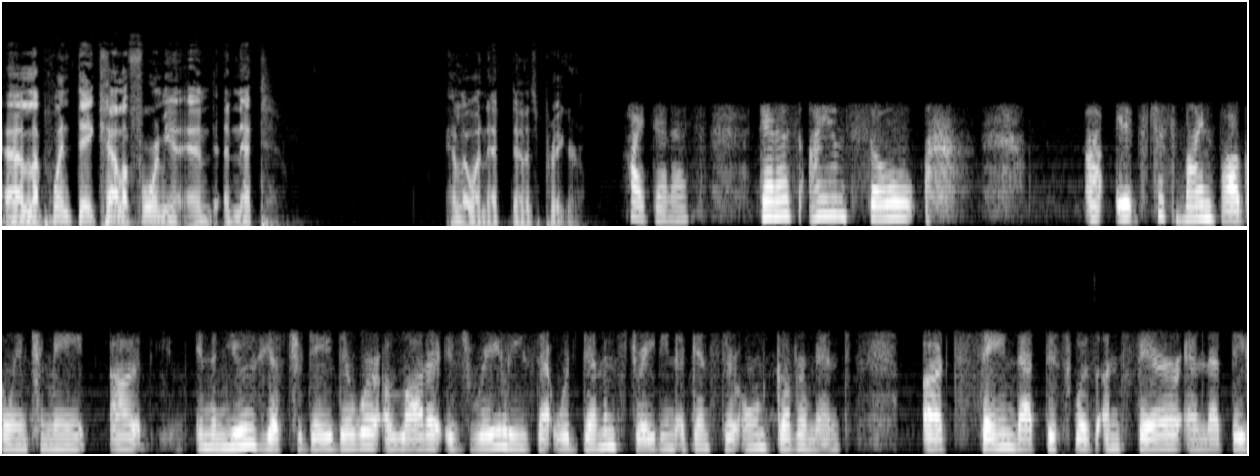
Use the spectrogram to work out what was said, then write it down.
Uh, La Puente, California, and Annette. Hello, Annette. Dennis Prager. Hi, Dennis. Dennis, I am so. Uh, it's just mind boggling to me. Uh, in the news yesterday, there were a lot of Israelis that were demonstrating against their own government, uh, saying that this was unfair and that they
